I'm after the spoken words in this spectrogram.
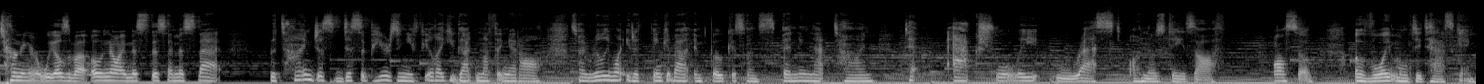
turning our wheels about, oh no, I missed this, I missed that the time just disappears and you feel like you got nothing at all. So I really want you to think about and focus on spending that time to actually rest on those days off. Also, avoid multitasking.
